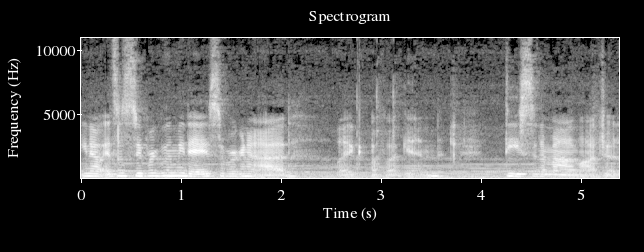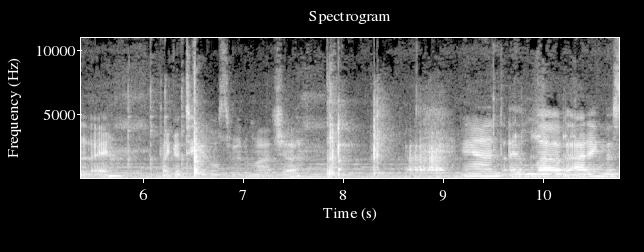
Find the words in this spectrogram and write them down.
You know, it's a super gloomy day, so we're gonna add like a fucking decent amount of matcha today. Like a tablespoon of matcha. And I love adding this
